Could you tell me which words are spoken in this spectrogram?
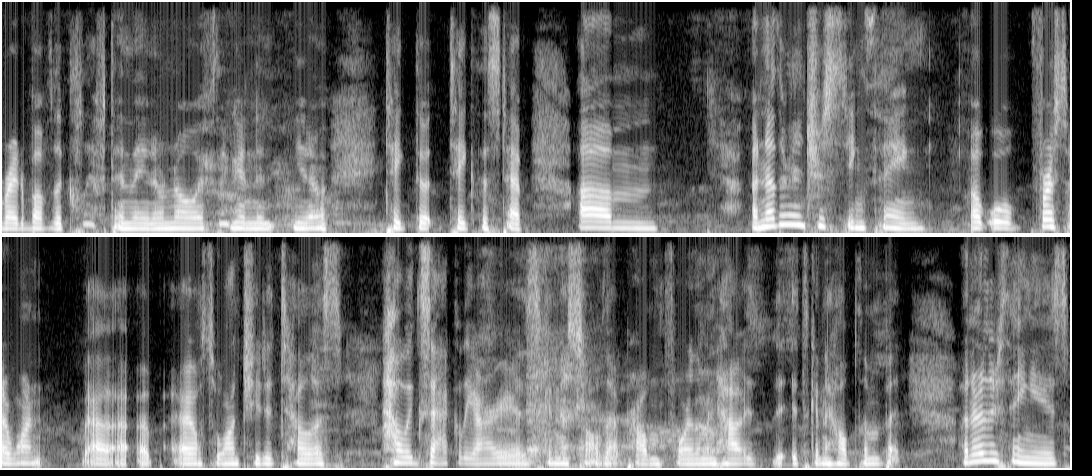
right above the cliff and they don't know if they're going to, you know, take the take the step. Um, another interesting thing. Uh, well, first I want. Uh, uh, I also want you to tell us how exactly ARIA is going to solve that problem for them and how it's, it's going to help them. But another thing is,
